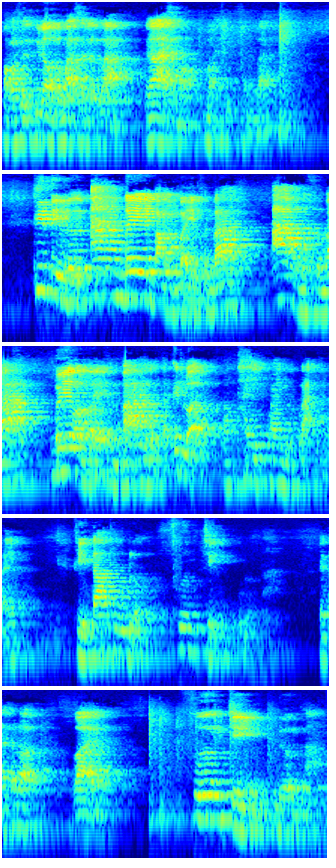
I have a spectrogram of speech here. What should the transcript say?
hoặc là thực quy đồng các bạn sẽ được là cái này sẽ bằng 7 phần 3 khi tìm được AB bằng 7 phần 3 bằng 1 phần 3 B bằng 7 phần 3 rồi ta kết luận, ta thay quay ngược lại ở đây. Thì ta thu được phương trình của đường thẳng nên ta kết luận. Vậy, phương trình đường thẳng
